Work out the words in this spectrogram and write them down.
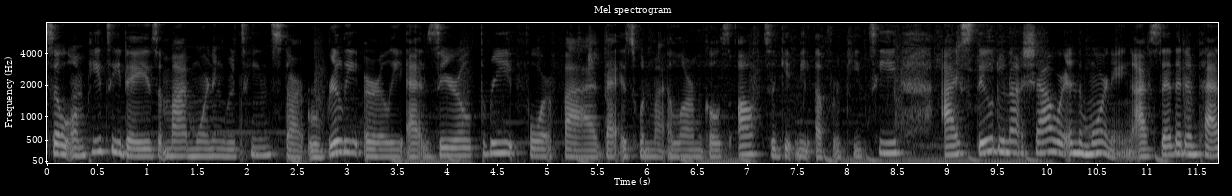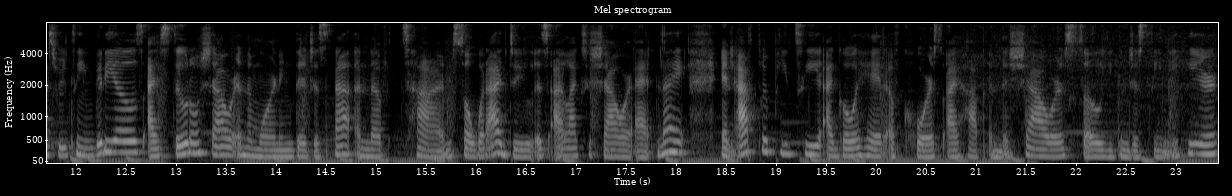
So on PT days, my morning routines start really early at 0345. That is when my alarm goes off to get me up for PT. I still do not shower in the morning. I've said that in past routine videos. I still don't shower in the morning. There's just not enough time. So what I do is I like to shower at night. And after PT, I go ahead, of course, I hop in the shower. So you can just see me here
